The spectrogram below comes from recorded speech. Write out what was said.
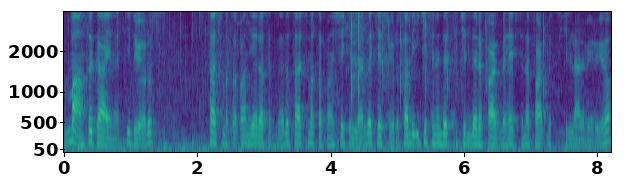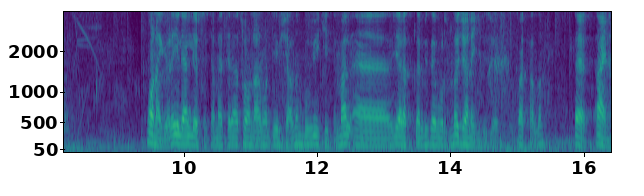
mantık aynı. Gidiyoruz. Saçma sapan yaratıkları saçma sapan şekillerde kesiyoruz. Tabi ikisinin de skill'leri farklı. Hepsine farklı skill'ler veriyor. Ona göre ilerliyorsun işte. Mesela Torn Armor diye bir şey aldım. Bu büyük ihtimal eee, yaratıklar bize vurduğunda cana gidecek. Bakalım. Evet aynen.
